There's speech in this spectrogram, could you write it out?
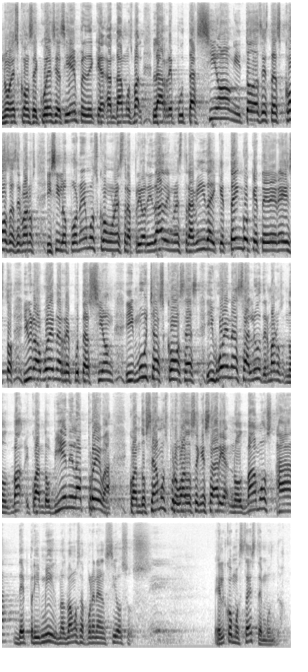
No es consecuencia siempre de que andamos mal. La reputación y todas estas cosas, hermanos, y si lo ponemos como nuestra prioridad en nuestra vida y que tengo que tener esto y una buena reputación y muchas cosas y buena salud, hermanos, cuando viene la prueba, cuando seamos probados en esa área, nos vamos a deprimir, nos vamos a poner ansiosos. Él como está este mundo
